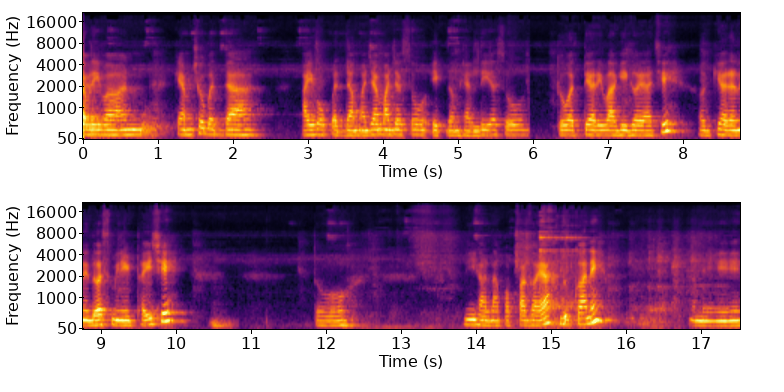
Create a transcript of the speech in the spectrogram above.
એવરીવન કેમ છો બધા? આઈ હોપ બધા મજામાં જ હશો, એકદમ હેલ્ધી હશો. તો અત્યારે વાગી ગયા છે, અગિયાર અને દસ મિનિટ થઈ છે. તો નિહાલના પપ્પા ગયા દુકાને. અને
